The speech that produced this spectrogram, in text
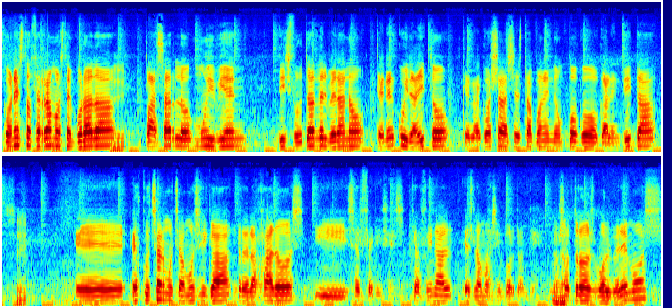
Con esto cerramos temporada. Sí. Pasarlo muy bien, disfrutar del verano, tener cuidadito, que la cosa se está poniendo un poco calentita. Sí. eh, escuchar mucha música, relajaros y ser felices, que al final es lo más importante. Bueno. Nosotros volveremos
